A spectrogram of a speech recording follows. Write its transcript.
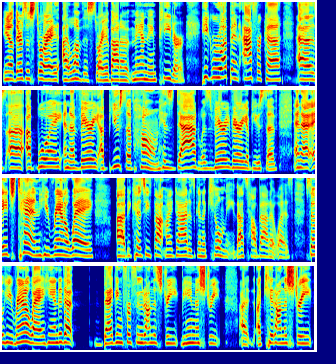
You know, there's a story, I love this story, about a man named Peter. He grew up in Africa as a, a, boy in a very abusive home. His dad was very, very abusive. And at age 10, he ran away. Uh, because he thought my dad is going to kill me. That's how bad it was. So he ran away. He ended up begging for food on the street, being a street uh, a kid on the street.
